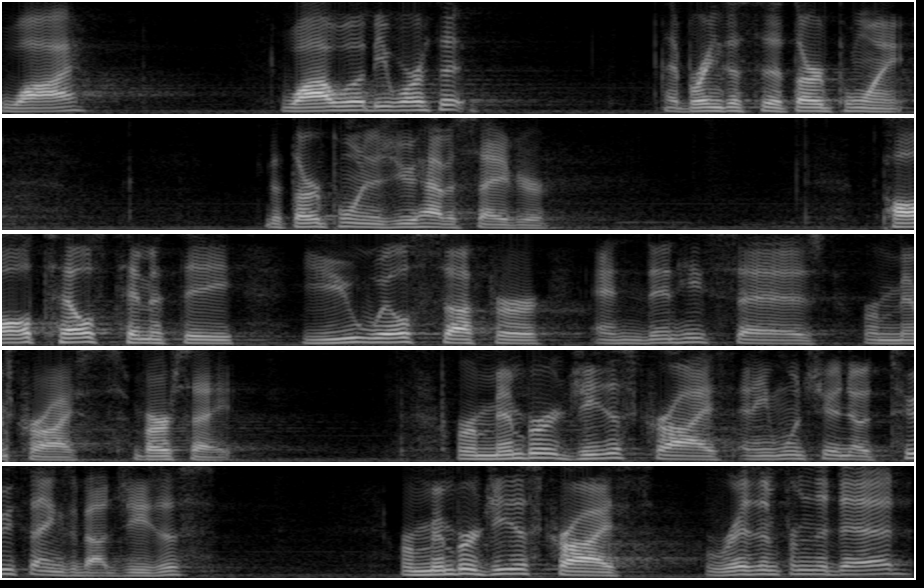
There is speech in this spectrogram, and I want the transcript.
Why? Why will it be worth it? That brings us to the third point. The third point is you have a Savior. Paul tells Timothy, You will suffer and then he says, Remember Christ. Verse 8. Remember Jesus Christ, and he wants you to know two things about Jesus. Remember Jesus Christ, risen from the dead,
